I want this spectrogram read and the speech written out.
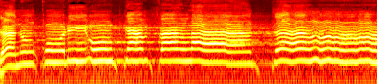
سنقرئك فلا تنسى.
